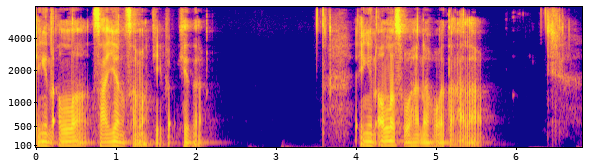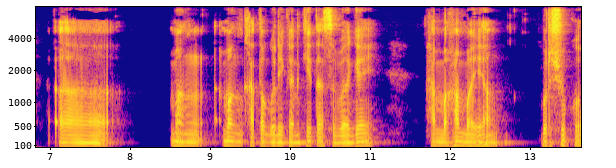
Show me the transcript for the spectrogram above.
ingin Allah sayang sama kita, kita. Ingin Allah subhanahu wa ta'ala uh, meng mengkategorikan kita sebagai hamba-hamba yang bersyukur.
